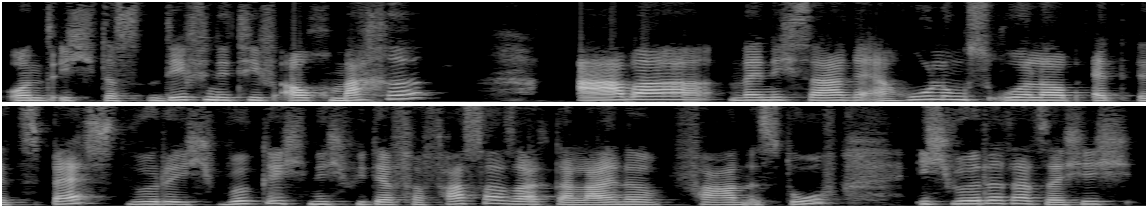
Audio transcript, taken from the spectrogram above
und ich das definitiv auch mache, aber wenn ich sage Erholungsurlaub at its best, würde ich wirklich nicht, wie der Verfasser sagt, alleine fahren ist doof. Ich würde tatsächlich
